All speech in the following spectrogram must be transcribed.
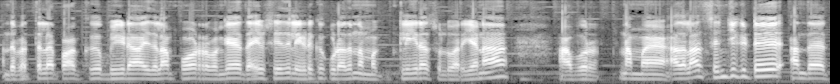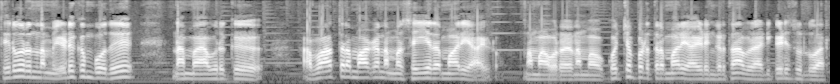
அந்த வெத்தலை பாக்கு பீடா இதெல்லாம் போடுறவங்க தயவு செய்து இதில் எடுக்கக்கூடாதுன்னு நம்ம கிளியராக சொல்லுவார். ஏன்னா அவர் நம்ம அதெல்லாம் செஞ்சுக்கிட்டு அந்த திருவிருந்து நம்ம எடுக்கும்போது நம்ம அவருக்கு அபாத்திரமாக நம்ம செய்கிற மாதிரி ஆகிடும் நம்ம அவரை நம்ம கொச்சப்படுத்துகிற மாதிரி ஆகிடுங்கிறது தான் அவர் அடிக்கடி சொல்லுவார்.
